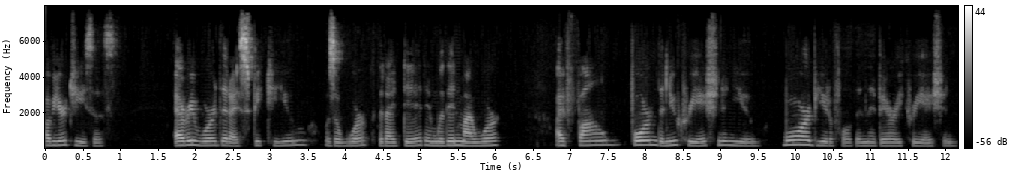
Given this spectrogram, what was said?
of your Jesus. Every word that I speak to you was a work that I did, and within my work I found formed the new creation in you, more beautiful than the very creation.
